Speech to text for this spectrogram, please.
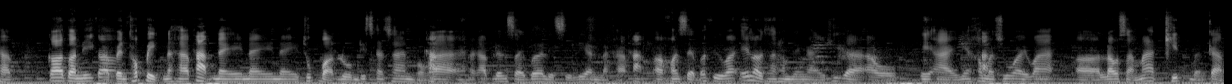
ครับก็ตอนนี้ก็เป็นท็อปิกนะครับครับในในในทุกบอร์ดรูมดิสคัชชันผมครับว่านะครับเรื่อง Cyber Resilience นะครับครับคอนเซปต์ก็คือว่าเอ๊ะเราจะทำยังไงที่จะเอา AI เนี่ยเข้าครับมาช่วยว่าเอ่อเราสามารถคิดเหมือนกับ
